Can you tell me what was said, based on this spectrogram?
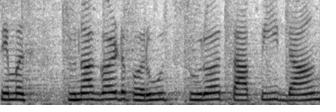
તેમજ જૂનાગઢ, ભરૂચ, સુરત, તાપી, ડાંગ,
